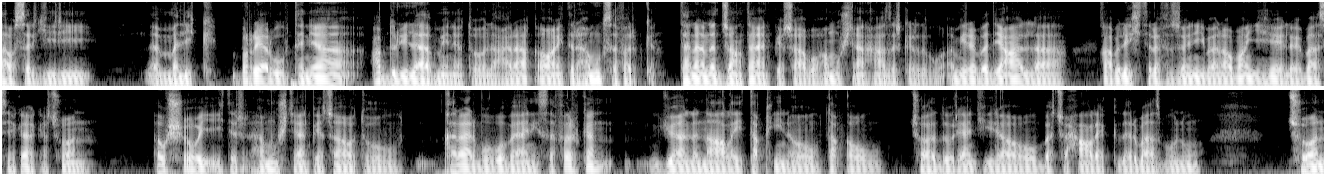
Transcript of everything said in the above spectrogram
هاوسەرگیری مەلیک بڕیار بوو تەنیا عبدلیلا بمێنێتەوە لە عراق ئەوانی تر هەموو سەفەر بکەن تەنانەت جانتان پێشا بۆ هەموو شتیان حاضر کردبوو ئەمیرە بەدیعا لە قابلێکی تەلەفزیۆنی بەناوبانگی هەیە لەوێ باسیەکە کە چۆن ئەو شەوەی ئیتر هەموو شتیان پێچاوەتەوە و قەرار بوو بۆ بەیانی سەفەر بکەن گویان لە ناڵەی تەقینەوە و تەقە و چوار دۆریان گیراوە و بە چە حاڵێک دەرباز بوون و چۆن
